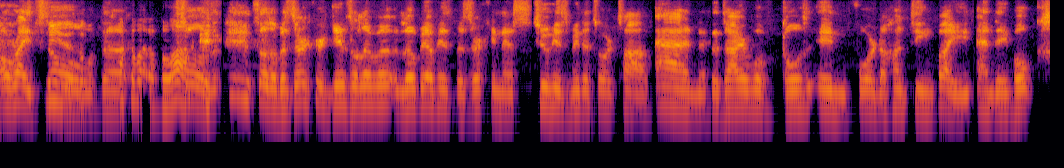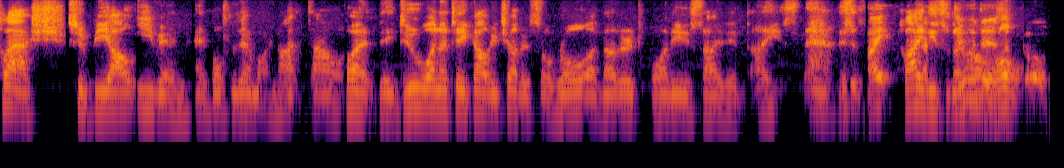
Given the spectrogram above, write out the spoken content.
All right, so the Talk about a block. so, the- so the berserker gives a little, a little bit of his berserkiness to his minotaur top, and the dire wolf goes in for the hunting bite, and they both clash to be out even, and both of them are not down. But they do want to take out each other, so roll another twenty-sided dice. Man, this is I Clyde let's needs to learn how to roll.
